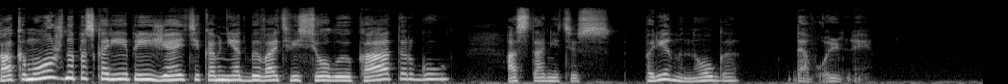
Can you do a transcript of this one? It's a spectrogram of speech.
как можно поскорее приезжайте ко мне отбывать веселую каторгу, останетесь премного довольны.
